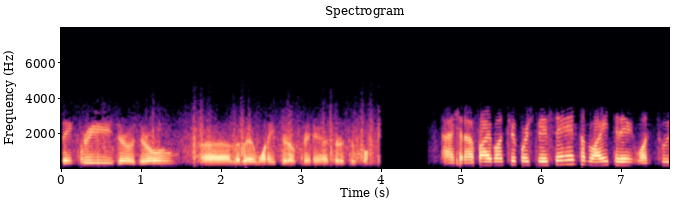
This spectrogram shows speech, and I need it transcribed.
Heading 300, uh, level 180, Korean Air 024. Asiana 512 for space and turn right heading 120.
